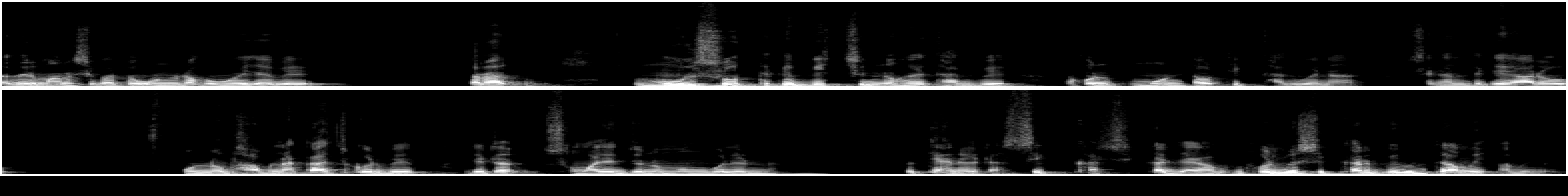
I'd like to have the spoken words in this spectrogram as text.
তাদের মানসিকতা অন্যরকম হয়ে যাবে, তারা মূল স্রোত থেকে বিচ্ছিন্ন হয়ে থাকবে, তখন মনটাও ঠিক থাকবে না, সেখান থেকে আরও অন্য ভাবনা কাজ করবে, যেটা সমাজের জন্য মঙ্গলের না। তো কেন এটা? শিক্ষা শিক্ষার জায়গা। ধর্মীয় শিক্ষার বিরুদ্ধে আমি আমি নই।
